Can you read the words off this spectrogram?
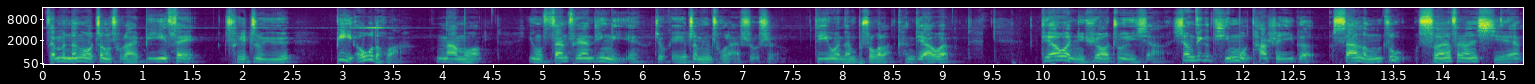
咱们能够证出来 BEC 垂直于 BO 的话，那么用三垂线定理就可以证明出来，是不是？第一问咱不说了，看第二问。第二问你需要注意一下，像这个题目它是一个三棱柱，虽然非常斜，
